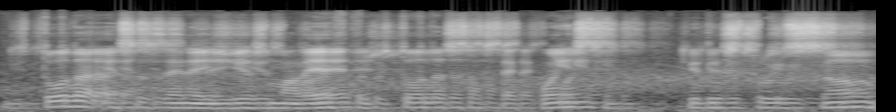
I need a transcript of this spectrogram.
de todas essas energias maléficas, de toda essa sequência de destruição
